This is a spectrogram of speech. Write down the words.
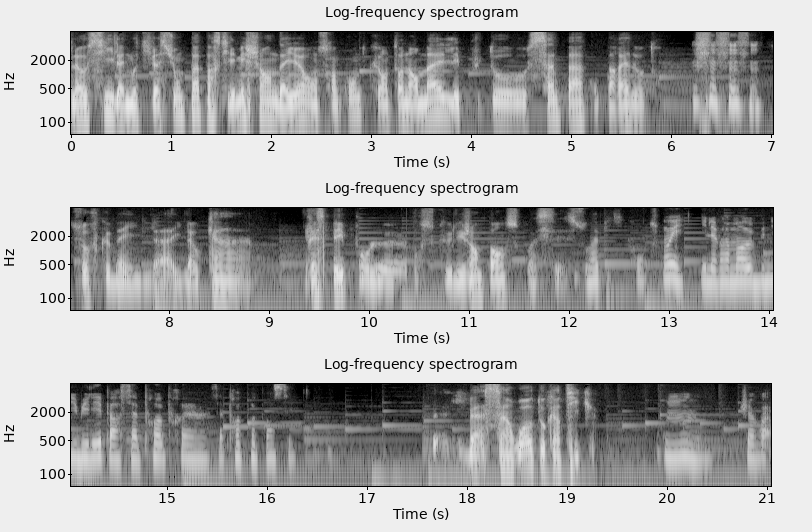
là aussi, il a une motivation, pas parce qu'il est méchant. D'ailleurs, on se rend compte qu'en temps normal, il est plutôt sympa comparé à d'autres. Sauf que ben, il a, il a aucun, respect pour, le, pour ce que les gens pensent. Quoi. C'est son avis qui compte. Oui, il est vraiment obnubilé par sa propre, euh, sa propre pensée. Ben, c'est un roi autocratique. Hmm, je vois.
